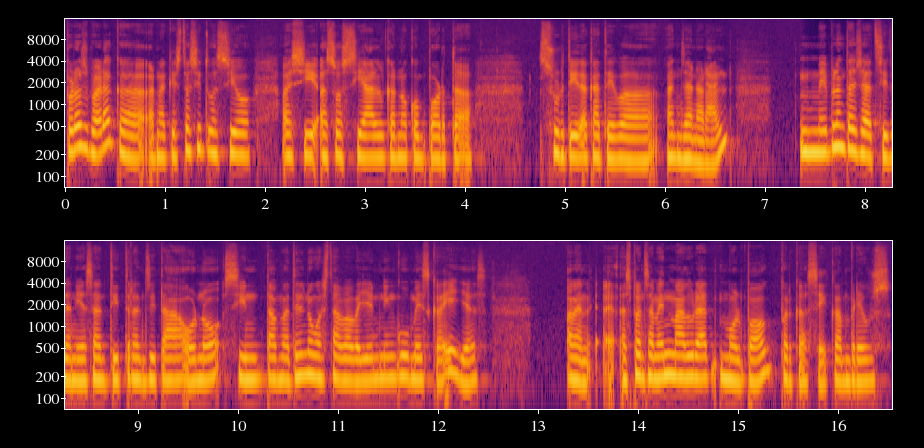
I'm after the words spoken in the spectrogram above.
però és vera que en aquesta situació així asocial que no comporta sortir de casa teva en general, m'he plantejat si tenia sentit transitar o no, si tanmateix no ho estava veient ningú més que elles. A veure, el pensament m'ha durat molt poc, perquè sé que en breus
